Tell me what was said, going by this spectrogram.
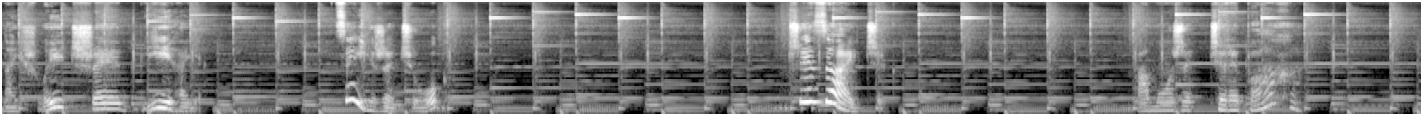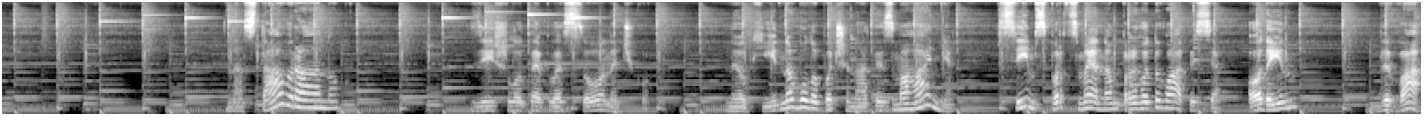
найшвидше бігає. Це їжачок чи зайчик? А може, черепаха? Настав ранок. Зійшло тепле сонечко. Необхідно було починати змагання. Всім спортсменам приготуватися. Один, два,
